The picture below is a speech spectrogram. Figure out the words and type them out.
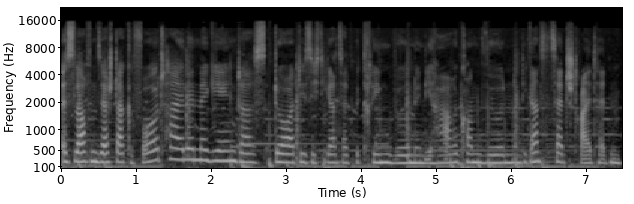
es laufen sehr starke Vorurteile in der Gegend, dass dort die sich die ganze Zeit bekriegen würden, in die Haare kommen würden und die ganze Zeit Streit hätten.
